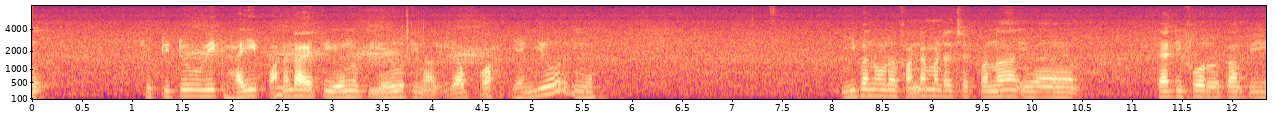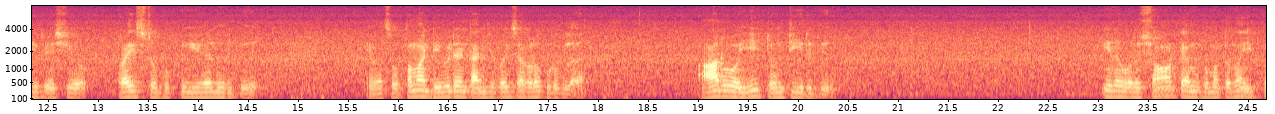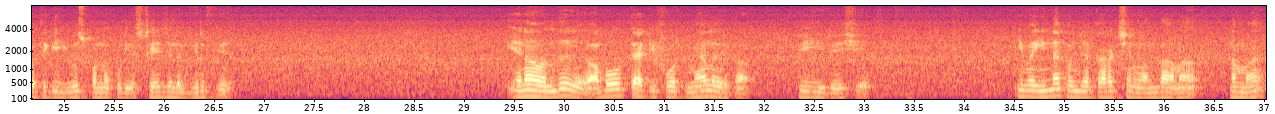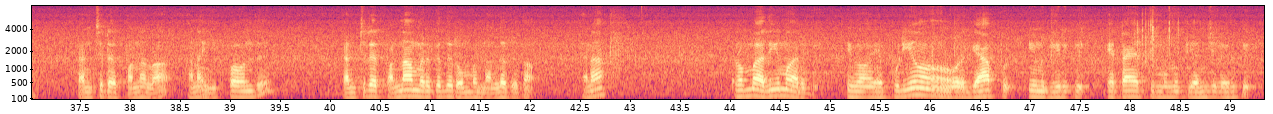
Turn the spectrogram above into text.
ஃபிஃப்டி டூ வீக் ஹை பன்னெண்டாயிரத்தி எழுநூற்றி எழுபத்தி நாலு. எப்பா எங்கேயோ இருக்குங்க. இவனோட ஃபண்டமெண்டல் செக் பண்ணால் இவன் தேர்ட்டி ஃபோர் இருக்கான் P ratio price to book ஏழு இருக்குது இவன் சுத்தமாக டிவிடெண்ட் அஞ்சு பைசா கூட கொடுக்கல. ஆர்ஓஇ டுவெண்ட்டி இருக்குது இதை ஒரு ஷார்ட் டைமுக்கு மட்டும்தான் இப்போதைக்கு யூஸ் பண்ணக்கூடிய ஸ்டேஜில் இருக்குது ஏன்னா வந்து அபவ் தேர்ட்டி ஃபோர்க்கு மேலே இருக்கான் பி ரேஷியோ இவன் இன்னும் கொஞ்சம் கரெக்ஷன் வந்தானா நம்ம கன்சிடர் பண்ணலாம். ஆனால் இப்போ வந்து கன்சிடர் பண்ணாமல் இருக்கிறது ரொம்ப நல்லது தான் ஏன்னா ரொம்ப அதிகமாக இருக்குது இவன் எப்படியும் ஒரு கேப்பு இவனுக்கு இருக்குது எட்டாயிரத்தி முந்நூற்றி அஞ்சில் இருக்குது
